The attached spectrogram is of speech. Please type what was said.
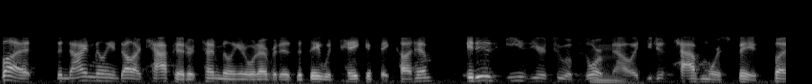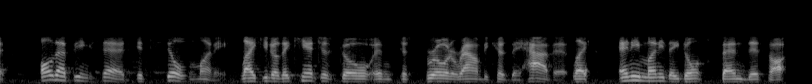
but the nine million dollar cap hit or ten million or whatever it is that they would take if they cut him, it is easier to absorb now. Like you just have more space. But all that being said, it's still money. Like you know they can't just go and just throw it around because they have it. Like any money they don't spend this off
